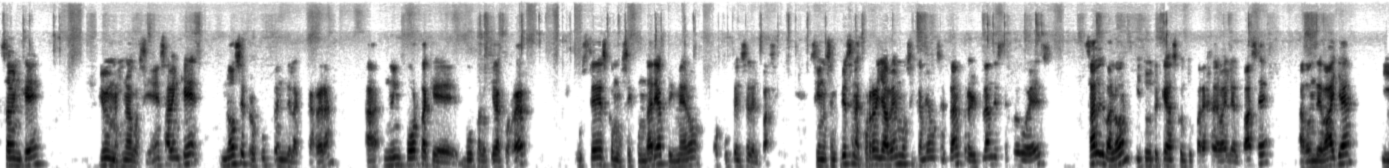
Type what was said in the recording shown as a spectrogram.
¿saben qué? Yo me imagino algo así, ¿eh? ¿Saben qué? No se preocupen de la carrera, ah, no importa que Buffalo quiera correr, ustedes como secundaria primero ocúpense del pase. Si nos empiezan a correr ya vemos y cambiamos el plan, pero el plan de este juego es, sale el balón y tú te quedas con tu pareja de baile al pase, a donde vaya, y,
